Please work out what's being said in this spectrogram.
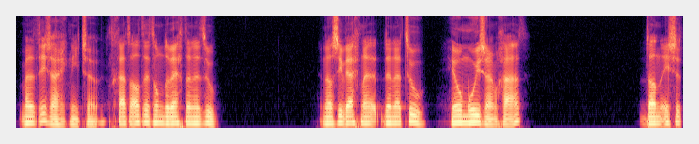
Maar dat is eigenlijk niet zo. Het gaat altijd om de weg er naartoe. En als die weg naar, naartoe heel moeizaam gaat, dan is het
